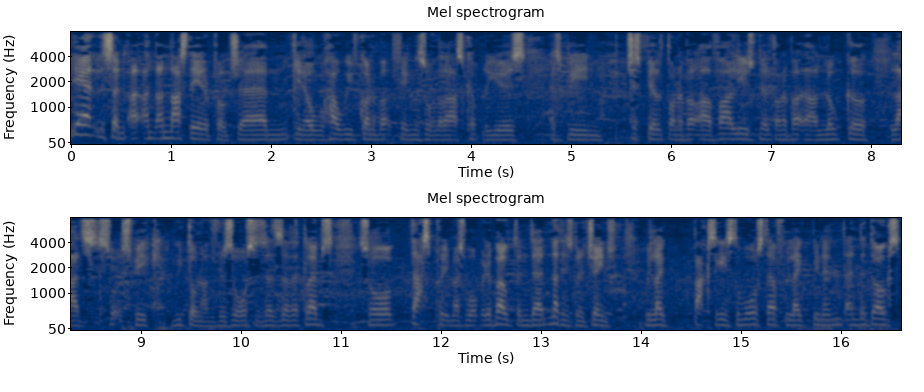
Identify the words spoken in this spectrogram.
Yeah, listen, and, and that's their approach. Um, you know how we've gone about things over the last couple of years has been just built on about our values, built on about our local lads, so to speak. We don't have the resources as other clubs, so that's pretty much what we're about, and uh, nothing's going to change. We like backs against the wall stuff. We like being in, underdogs,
